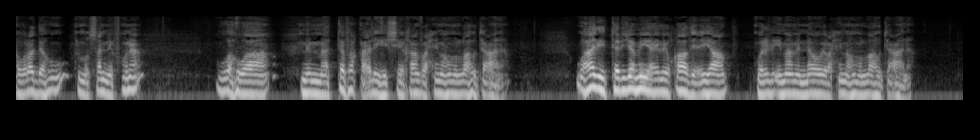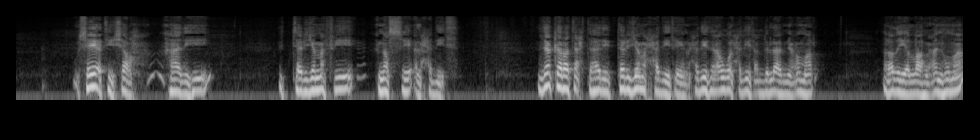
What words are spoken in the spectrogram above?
أورده المصنف هنا وهو مما اتفق عليه الشيخان رحمهم الله تعالى. وهذه الترجمة هي للقاضي عياض وللإمام النووي رحمهم الله تعالى. وسيأتي شرح هذه الترجمة في نص الحديث. ذكر تحت هذه الترجمة حديثين. الحديث الأول حديث عبد الله بن عمر رضي الله عنهما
